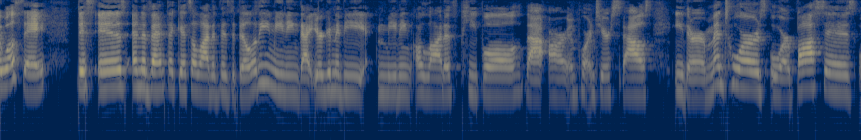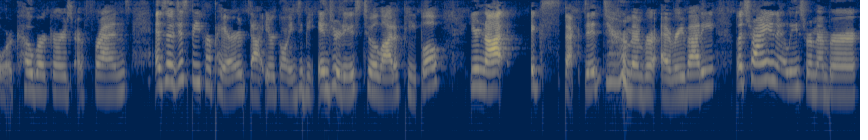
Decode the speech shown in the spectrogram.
will say this is an event that gets a lot of visibility, meaning that you're going to be meeting a lot of people that are important to your spouse, either mentors or bosses or coworkers or friends. And so just be prepared that you're going to be introduced to a lot of people. You're not expected to remember everybody, but try and at least remember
